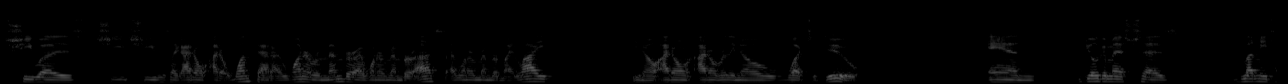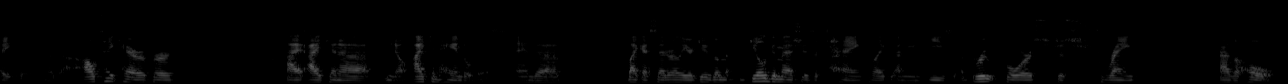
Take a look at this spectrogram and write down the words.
she was she she was like, I don't I don't want that. I want to remember. I want to remember us. I want to remember my life. You know, I don't I don't really know what to do. And Gilgamesh says, "Let me take her. Like I'll take care of her. I I can uh you know I can handle this." And uh, like I said earlier, Gilgamesh is a tank. Like I mean, he's a brute force, just strength as a whole.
